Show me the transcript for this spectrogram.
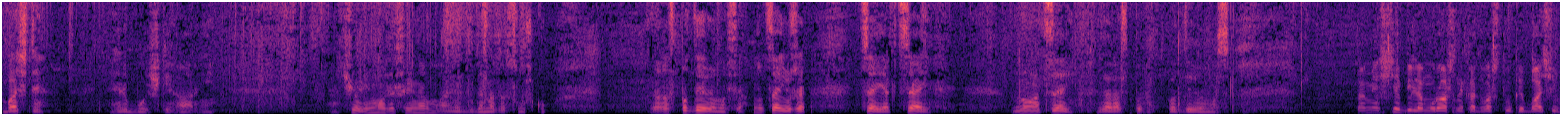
Бачите, грибочки гарні. А що, він може ще й нормальний буде на засушку. Зараз подивимося. Ну цей уже цей як цей. Ну а цей зараз подивимось. Там я ще біля мурашника два штуки бачив.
